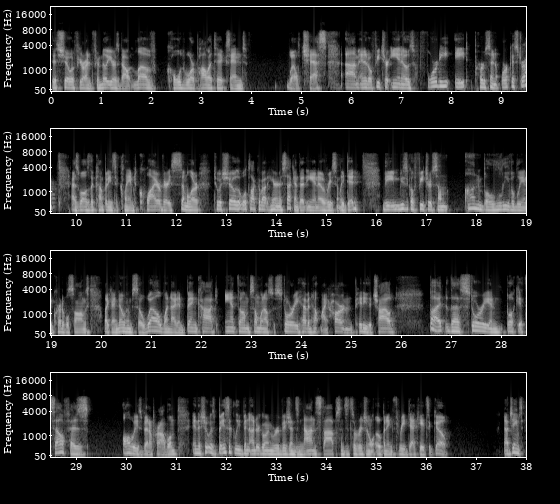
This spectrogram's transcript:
This show, if you're unfamiliar, is about love, Cold War politics, and well, chess. Um, and it'll feature ENO's 48 person orchestra, as well as the company's acclaimed choir, very similar to a show that we'll talk about here in a second that ENO recently did. The musical features some unbelievably incredible songs like I Know Him So Well, One Night in Bangkok, Anthem, Someone Else's Story, Heaven Help My Heart, and Pity the Child. But the story and book itself has always been a problem, and the show has basically been undergoing revisions nonstop since its original opening three decades ago. Now, James,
